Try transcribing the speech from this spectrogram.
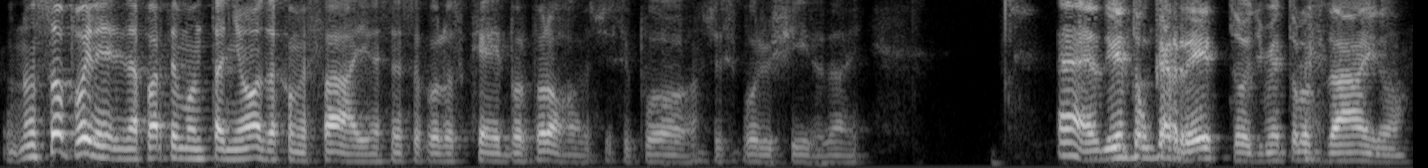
Non so poi nella parte montagnosa come fai, nel senso con lo skateboard, però ci si può, ci si può riuscire, dai. Eh, diventa un carretto, gli metto lo zaino.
